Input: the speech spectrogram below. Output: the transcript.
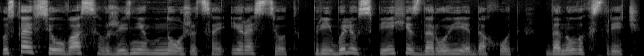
Пускай все у вас в жизни множится и растет. Прибыль, успехи, здоровье и доход. До новых встреч!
